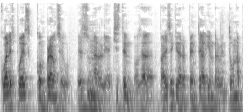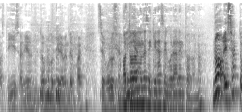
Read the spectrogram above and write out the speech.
cuales puedes comprar un seguro. Esa es una realidad. Existen, o sea, parece que de repente alguien reventó una pastilla y salieron y todo el mundo quería vender seguros en o todo el mundo se quiere asegurar en todo, ¿no? No, exacto.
